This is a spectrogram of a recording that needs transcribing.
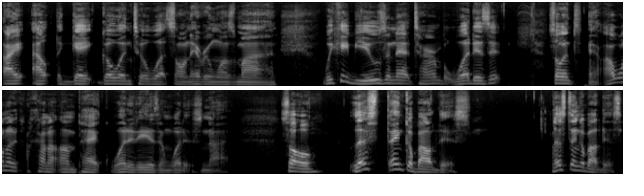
I, out the gate go into what's on everyone's mind. We keep using that term, but what is it? So I want to kind of unpack what it is and what it's not. So let's think about this. Let's think about this.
